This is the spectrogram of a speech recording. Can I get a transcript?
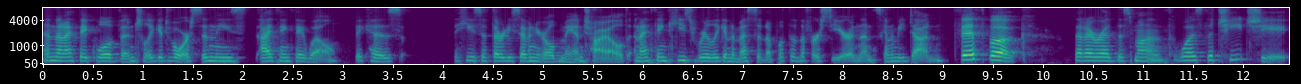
and then i think we'll eventually get divorced and these i think they will because he's a 37 year old man child and i think he's really going to mess it up within the first year and then it's going to be done. Fifth book that i read this month was the cheat sheet.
